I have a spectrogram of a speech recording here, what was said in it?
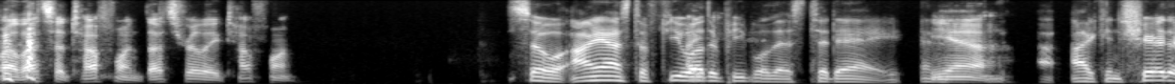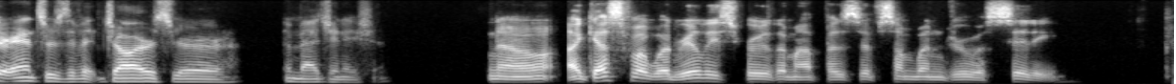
well, that's a tough one. That's really a tough one. So I asked a few I- other people this today, and Yeah. I- I can share their answers if it jars your imagination. No, I guess what would really screw them up is if someone drew a city.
